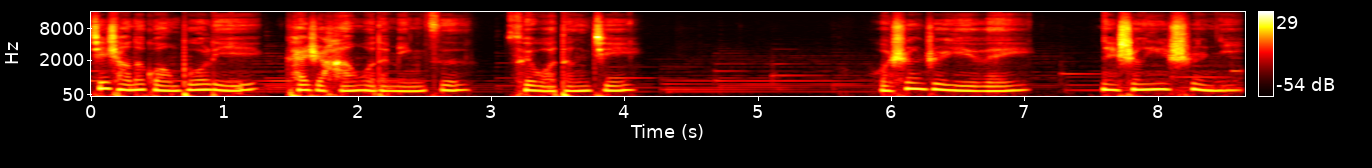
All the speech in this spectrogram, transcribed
机场的广播里开始喊我的名字，催我登机。我甚至以为那声音是你。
